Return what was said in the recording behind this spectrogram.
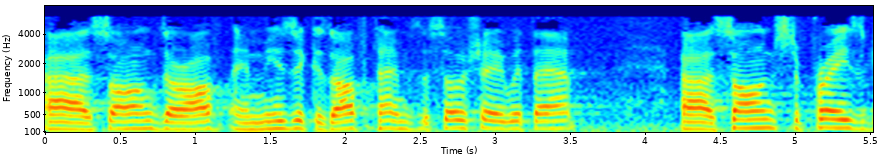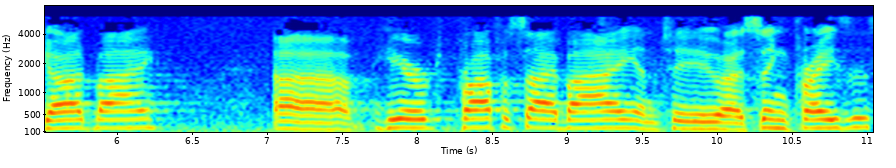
Uh, songs are off, and music is oftentimes associated with that. Uh, songs to praise God by, uh, here to prophesy by, and to uh, sing praises.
